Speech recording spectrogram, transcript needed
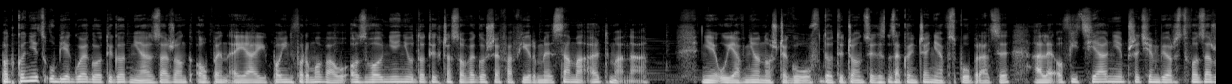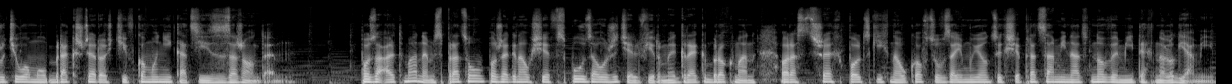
Pod koniec ubiegłego tygodnia zarząd OpenAI poinformował o zwolnieniu dotychczasowego szefa firmy Sama Altmana. Nie ujawniono szczegółów dotyczących zakończenia współpracy, ale oficjalnie przedsiębiorstwo zarzuciło mu brak szczerości w komunikacji z zarządem. Poza Altmanem z pracą pożegnał się współzałożyciel firmy Greg Brockman oraz trzech polskich naukowców zajmujących się pracami nad nowymi technologiami.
